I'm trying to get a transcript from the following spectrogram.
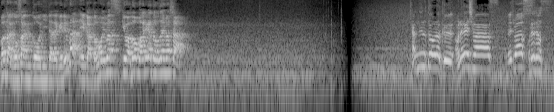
またご参考にいただければいいかと思います。今日はどうもありがとうございました。チャンネル登録お願いします。お願いします。お願いします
